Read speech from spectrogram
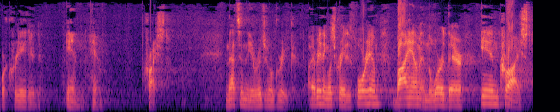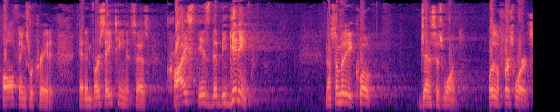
were created in him, Christ. And that's in the original Greek. Everything was created for him, by him, and the word there, in Christ. All things were created. And in verse 18 it says, Christ is the beginning. Now somebody quote Genesis 1. What are the first words?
